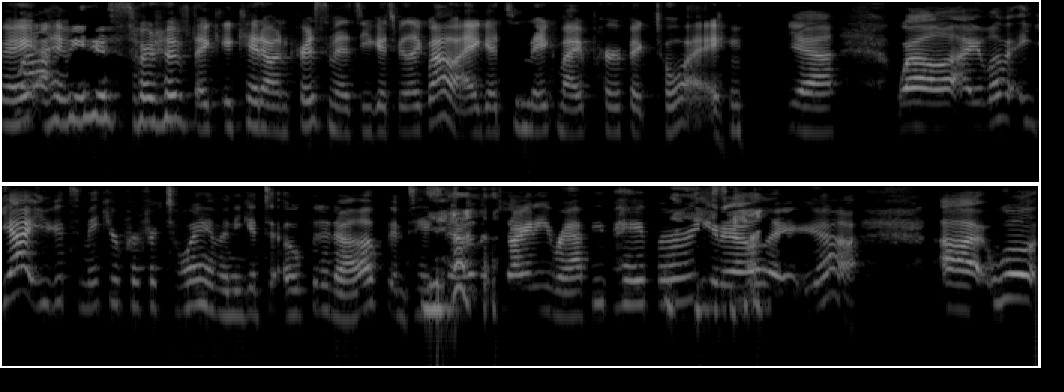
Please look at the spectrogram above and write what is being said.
Right. Well, I mean, it's sort of like a kid on Christmas. You get to be like, wow, I get to make my perfect toy. Yeah. Well, I love it. Yeah, you get to make your perfect toy and then you get to open it up and take yeah. it out of the shiny wrappy paper, you know, like, yeah. Uh, well,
